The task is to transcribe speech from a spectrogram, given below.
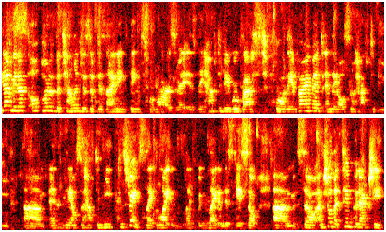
Yeah, I mean that's all part of the challenges of designing things for Mars, right? Is they have to be robust for the environment, and they also have to be, um, and they also have to meet constraints like light, like light in this case. So, um, so I'm sure that Tim could actually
